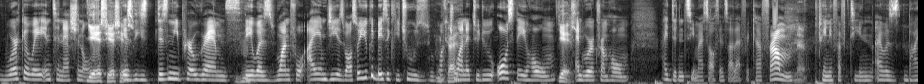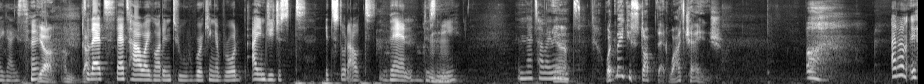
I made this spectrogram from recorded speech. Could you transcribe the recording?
Workaway International. Yes, yes, yes. There's these Disney programs. There was one for IMG as well. So you could basically choose what Okay. you wanted to do or stay home Yes. and work from home. I didn't see myself in South Africa from No. 2015. I was bye, guys. Yeah, I'm done. so that's that's how I got into working abroad. IMG just it stood out then Disney, and that's how I Mm-hmm. yeah. went. What made you stop that? Why change? Oh, I don't.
